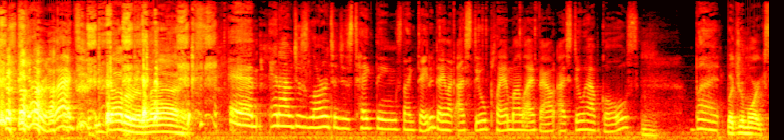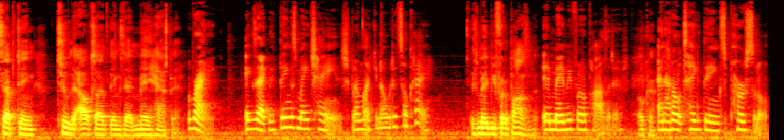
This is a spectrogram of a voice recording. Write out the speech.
you gotta relax. You gotta relax. and and I've just learned to just take things like day to day. Like I still plan my life out. I still have goals, Mm-hmm. but But you're more accepting to the outside things that may happen. right, exactly. Things may change, but I'm like, you know what? It's okay. It may be for the positive. It may be for the positive. Okay. and I don't take things personal.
